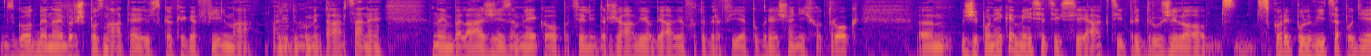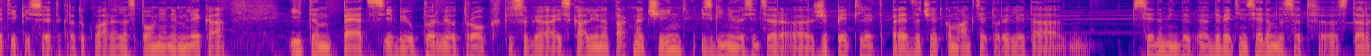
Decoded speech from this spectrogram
zgodbe najbrž poznate iz kakega filma ali uh mhm. -huh. dokumentarca. Ne? Na embalaži za mleko po celi državi objavijo fotografije pogrešanih otrok. Um, že po nekaj mesecih se je akciji pridružilo skoraj polovica podjetij, ki se je takrat ukvarjala s polnjenjem mleka. Item Pets je bil prvi otrok, ki so ga iskali na tak način. Izginil je sicer uh, že pet let pred začetkom akcije, torej leta 79, uh, star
